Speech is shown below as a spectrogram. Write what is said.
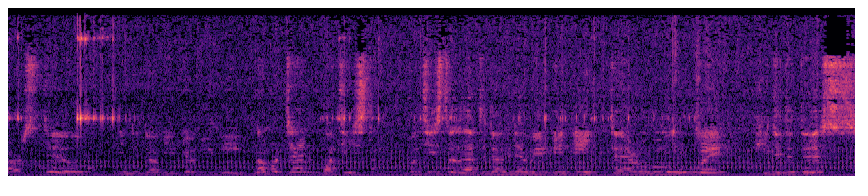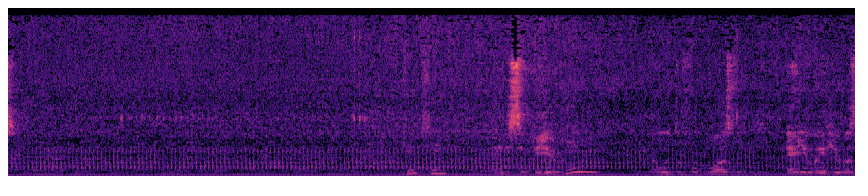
are still in the WWE. Number 10, Batista. Batista left the WWE in a terrible way. He did this and disappeared. And what the fuck was this? Anyway, he was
